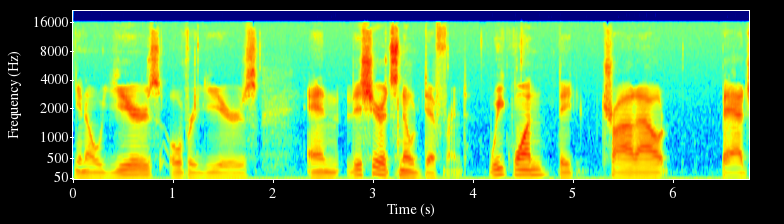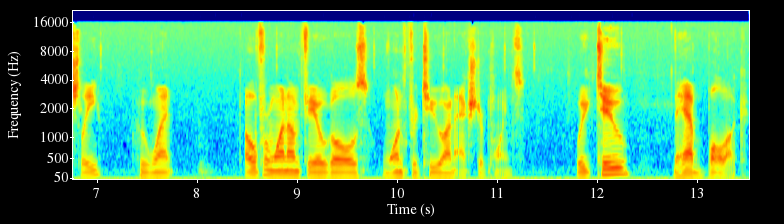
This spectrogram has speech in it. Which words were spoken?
you know, years over years, and this year it's no different. Week one, they trot out Badgley, who went 0 for 1 on field goals, 1 for 2 on extra points. Week two, they have Bullock,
